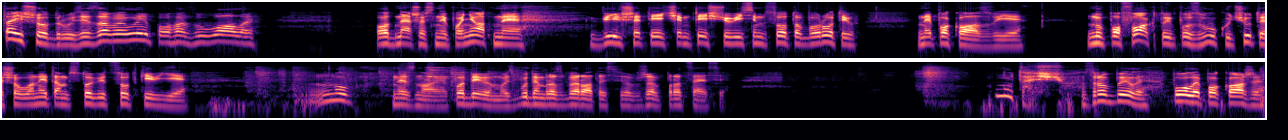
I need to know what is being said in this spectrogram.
Та й що, друзі, завели, погазували. Одне щось непонятне. Більше ти, чим 1800 оборотів не показує. Ну, по факту і по звуку чути, що вони там 100% є. Ну, не знаю, подивимось, будемо розбиратися вже в процесі. Ну, та що, зробили. Поле покаже,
